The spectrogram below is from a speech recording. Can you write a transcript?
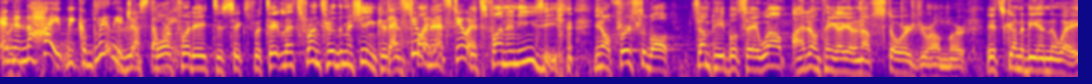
And then the height, we completely mm-hmm. adjust the Four height. foot eight to six foot eight. Let's run through the machine because it's fun. It, let's do it. It's fun and easy. you know, first of all, some people say, well, I don't think I got enough storage room or it's going to be in the way.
